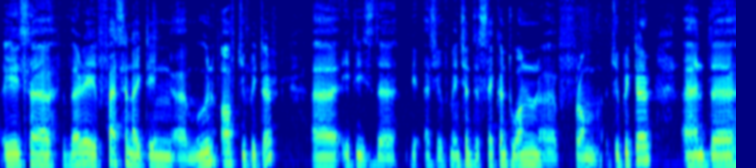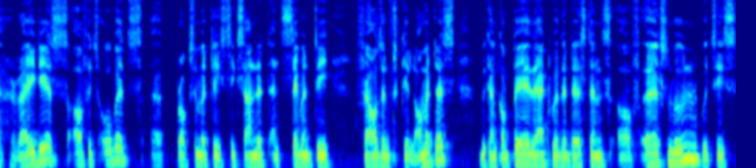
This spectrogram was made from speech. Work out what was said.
is a very fascinating uh, moon of Jupiter. Uh, it is the, as you've mentioned, the second one uh, from Jupiter, and the radius of its orbits approximately 670,000 kilometers. We can compare that with the distance of Earth's moon, which is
